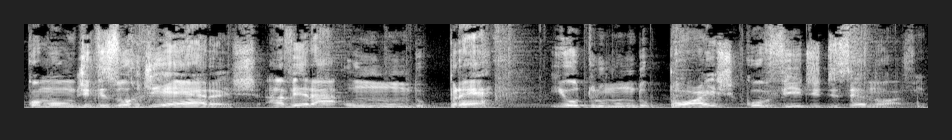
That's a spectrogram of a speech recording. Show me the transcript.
como um divisor de eras. Haverá um mundo pré e outro mundo pós-Covid-19.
